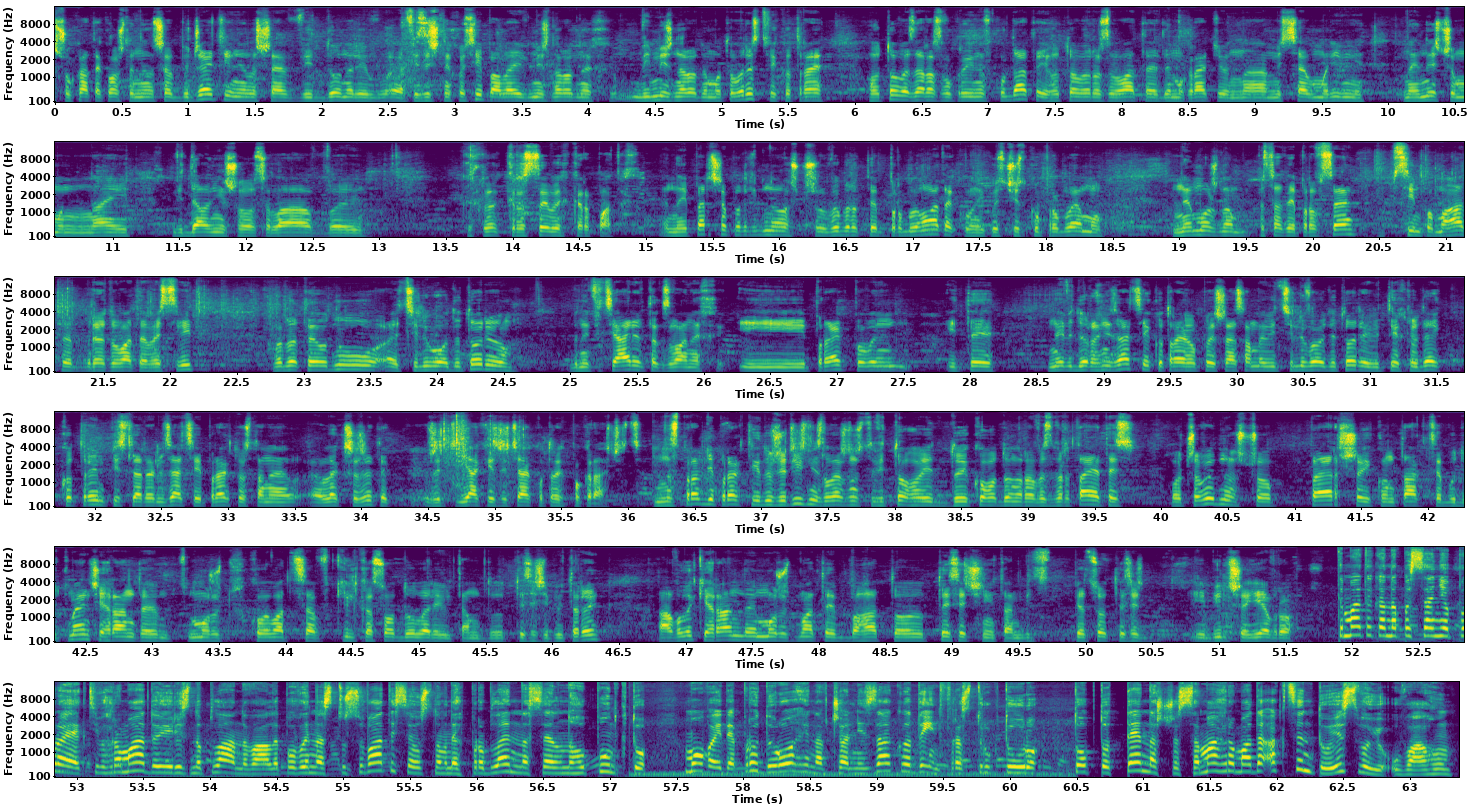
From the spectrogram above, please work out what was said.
шукати кошти не лише в бюджеті, не лише від донорів е, фізичних осіб, але й в міжнародних в міжнародному товаристві, котре готове зараз в Україну вкладати і готове розвивати демократію на місцевому рівні, найнижчому, найвіддаленішого села в красивих Карпатах. Найперше потрібно що вибрати проблематику, якусь чітку проблему. Не можна писати про все, всім допомагати, рятувати весь світ, вибрати одну е, цільову аудиторію, бенефіціарів так званих, і проект повинен йти не від організації, яка його пише, а саме від цільової аудиторії, від тих людей, котрим після реалізації проекту стане легше жити, жит- якість життя котрих покращиться. Насправді проекти дуже різні, в залежності від того, до якого донора ви звертаєтесь. Очевидно, що перший контакт це будуть менші гранти, можуть коливатися в кількасот доларів там до тисячі півтори. А великі гранди можуть мати багато тисячні, там від 500 тисяч і більше євро. Тематика написання проєктів громадою різнопланова, але повинна стосуватися основних проблем населеного пункту. Мова йде про дороги, навчальні заклади, інфраструктуру, тобто те, на що сама громада акцентує свою увагу.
